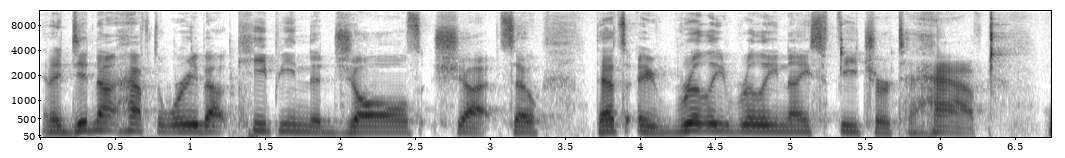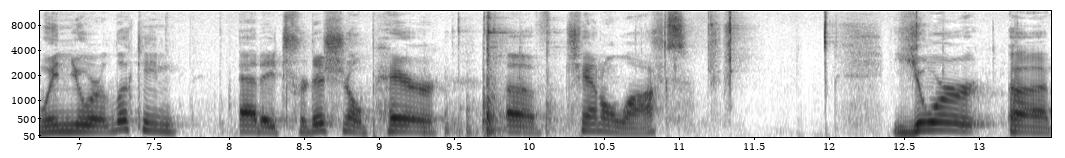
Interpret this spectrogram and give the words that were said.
and I did not have to worry about keeping the jaws shut. So that's a really, really nice feature to have. When you're looking at a traditional pair of channel locks, you're, uh,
